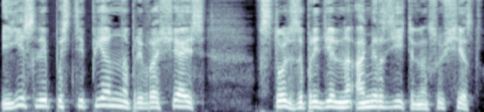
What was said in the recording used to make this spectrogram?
И если постепенно превращаясь в столь запредельно омерзительных существ,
